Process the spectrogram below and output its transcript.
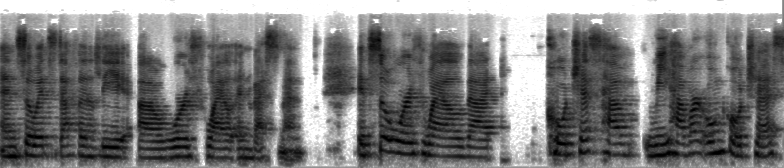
and so it's definitely a worthwhile investment it's so worthwhile that coaches have we have our own coaches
